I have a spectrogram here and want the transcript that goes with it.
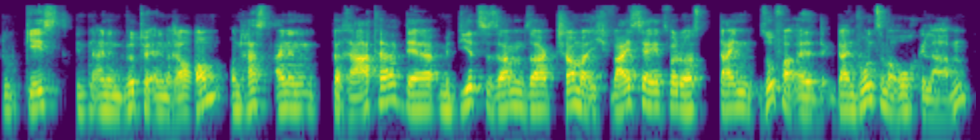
du gehst in einen virtuellen Raum und hast einen Berater, der mit dir zusammen sagt, schau mal, ich weiß ja jetzt, weil du hast dein Sofa, äh, dein Wohnzimmer hochgeladen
